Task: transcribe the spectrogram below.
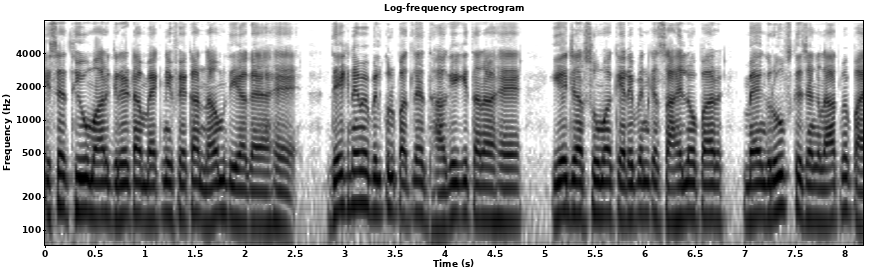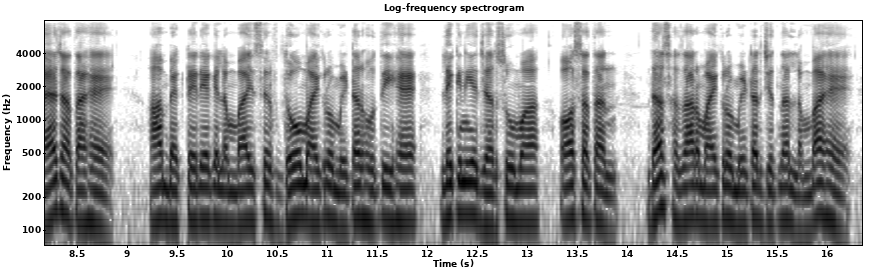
इसे थ्यू मार्ग्रेटा मैग्नीफे का नाम दिया गया है। देखने में बिल्कुल पतले धागे की तरह है। ये जरसूमा कैरेबियन के साहिलों पर मैंग्रोव्स के जंगलात में पाया जाता है। आम बैक्टीरिया की लंबाई सिर्फ़ दो माइक्रोमीटर होती है, लेकिन ये जरसूमा औसतन दस हज़ार माइक्रोमीटर जितना लंबा है।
